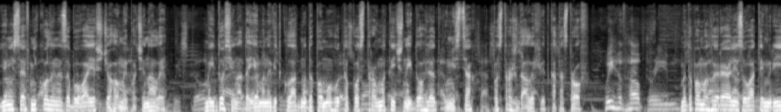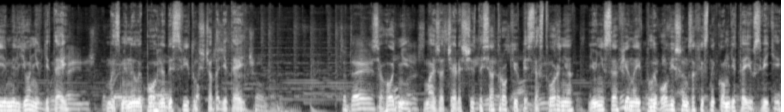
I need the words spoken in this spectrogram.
ЮНІСЕФ ніколи не забуває, з чого ми починали. Ми й досі надаємо невідкладну допомогу та посттравматичний догляд у місцях, постраждалих від катастроф. Ми допомогли реалізувати мрії мільйонів дітей. Ми змінили погляди світу щодо дітей. Сьогодні, майже через 60 років після створення, ЮНІСЕФ є найвпливовішим захисником дітей у світі.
